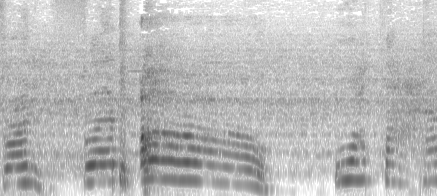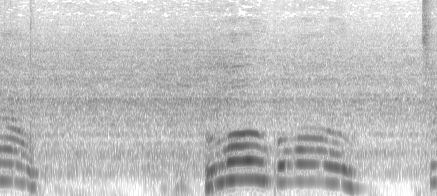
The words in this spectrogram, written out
Front flip. Oh! What the hell? Low blow to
